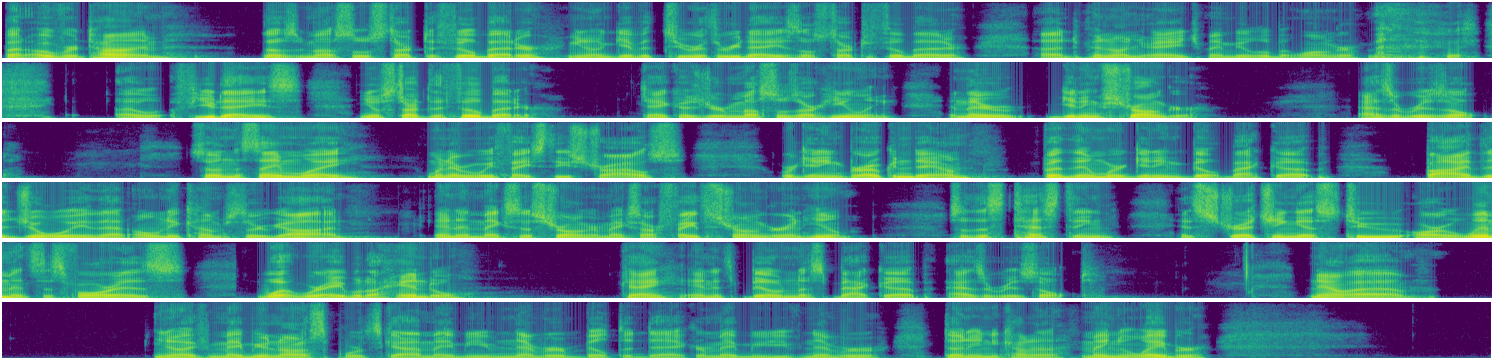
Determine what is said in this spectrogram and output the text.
But over time, those muscles start to feel better. You know, give it two or three days, they'll start to feel better. Uh, depending on your age, maybe a little bit longer. a few days, you'll start to feel better. Okay, because your muscles are healing and they're getting stronger as a result. So, in the same way, whenever we face these trials, we're getting broken down, but then we're getting built back up by the joy that only comes through God, and it makes us stronger, makes our faith stronger in Him. So, this testing is stretching us to our limits as far as what we're able to handle, okay, and it's building us back up as a result. Now, uh, you know, if maybe you're not a sports guy, maybe you've never built a deck, or maybe you've never done any kind of manual labor,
